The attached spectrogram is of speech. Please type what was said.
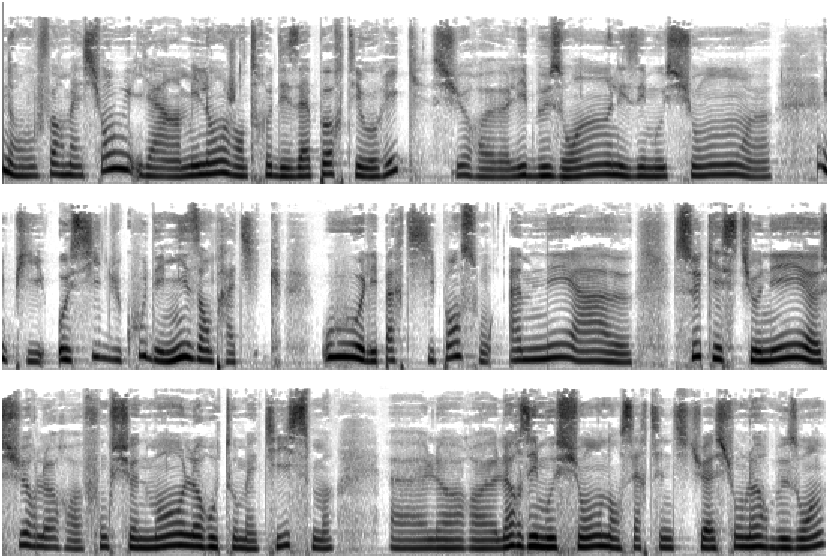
Dans vos formations, il y a un mélange entre des apports théoriques sur euh, les besoins, les émotions euh, et puis aussi du coup des mises en pratique où les participants sont amenés à se questionner sur leur fonctionnement, leur automatisme, euh, euh, leurs émotions dans certaines situations, leurs besoins.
